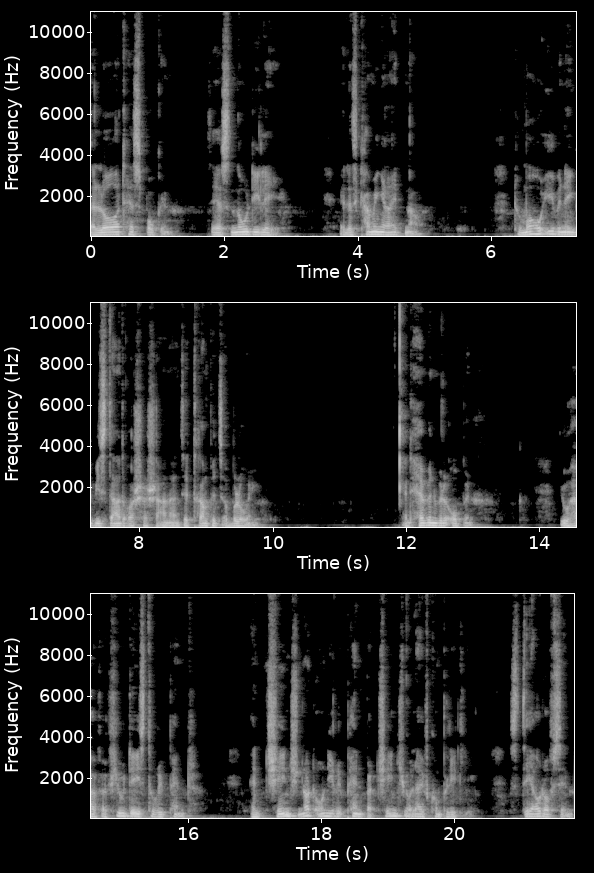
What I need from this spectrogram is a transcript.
The Lord has spoken. There is no delay. It is coming right now. Tomorrow evening we start Rosh Hashanah and the trumpets are blowing and heaven will open. You have a few days to repent and change, not only repent, but change your life completely. Stay out of sin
